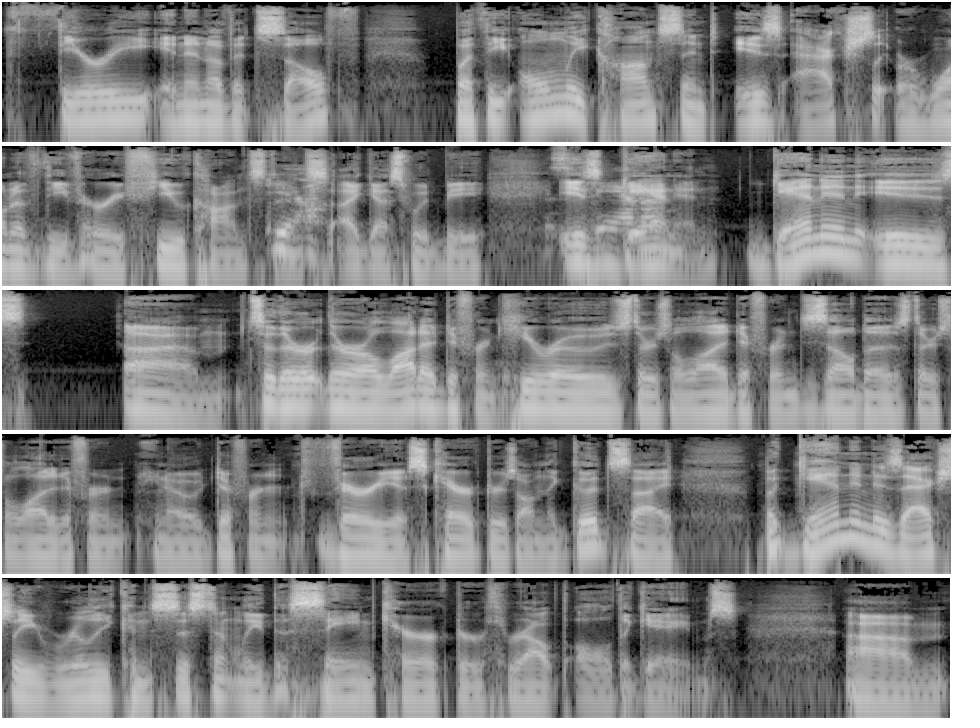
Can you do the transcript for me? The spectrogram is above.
theory in and of itself. But the only constant is actually, or one of the very few constants, Yeah. I guess, would be is Ganon. Ganon. Ganon is um so there there are a lot of different heroes. There's a lot of different zeldas. There's a lot of different you know different various characters on the good side. But ganon is actually really consistently the same character throughout all the games. Um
